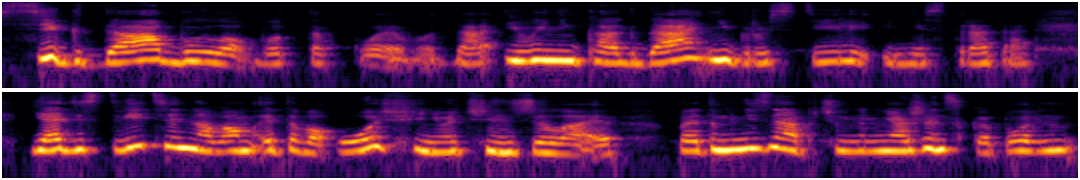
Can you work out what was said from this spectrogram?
всегда было вот такое вот, да, и вы никогда не грустили и не страдали. Я действительно вам этого очень-очень желаю. Поэтому не знаю, почему на меня женская половина.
